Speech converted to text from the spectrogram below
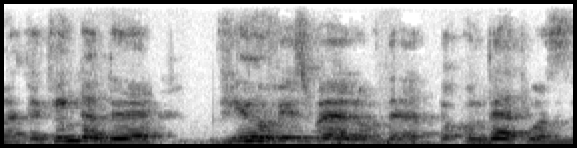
but I think that the view of Israel of that on that was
